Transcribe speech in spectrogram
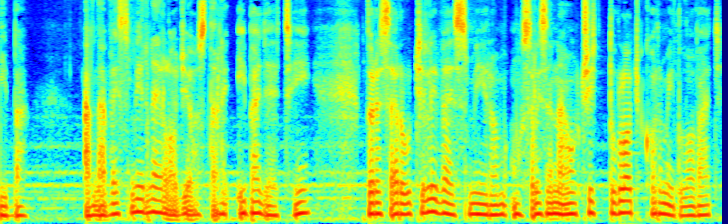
iba a na vesmírnej lodi ostali iba deti, ktoré sa rútili vesmírom, museli sa naučiť tú loď kormidlovať,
